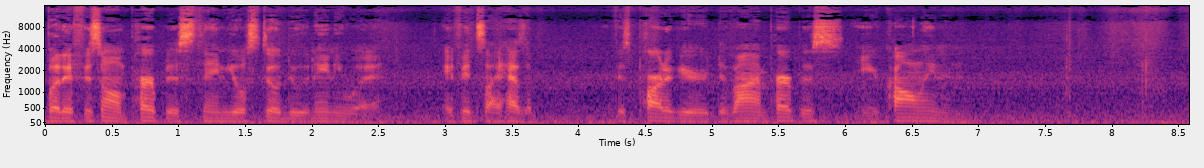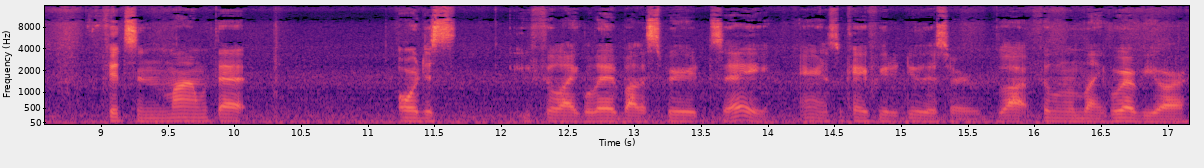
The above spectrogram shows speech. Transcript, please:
but if it's on purpose, then you'll still do it anyway. If it's like has a, if it's part of your divine purpose and your calling, and fits in line with that, or just you feel like led by the Spirit, say, "Hey, Aaron, it's okay for you to do this," or block, fill in the blank, whoever you are.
